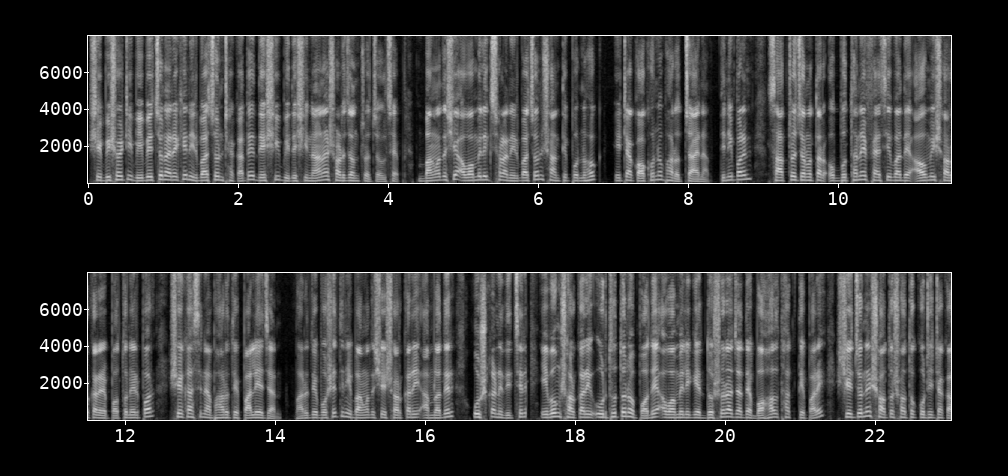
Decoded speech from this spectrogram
সে বিষয়টি বিবেচনা রেখে নির্বাচন ঠেকাতে দেশি বিদেশি নানা ষড়যন্ত্র চলছে। বাংলাদেশে আওয়ামী লীগ ছাড়া নির্বাচন শান্তিপূর্ণ হোক, এটা কখনো ভারত চায় না। তিনি বলেন, ছাত্র জনতার অভ্যুত্থানে ফ্যাসিবাদে আওয়ামী সরকারের পতনের পর শেখ হাসিনা ভারতে পালিয়ে যান। ভারতে বসে তিনি বাংলাদেশের সরকারি আমলাদের উস্কানি দিচ্ছেন এবং সরকারি ঊর্ধ্বতন পদে আওয়ামী লীগের দোসরা যাতে বহাল থাকতে পারে, সেজন্য শত শত কোটি টাকা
